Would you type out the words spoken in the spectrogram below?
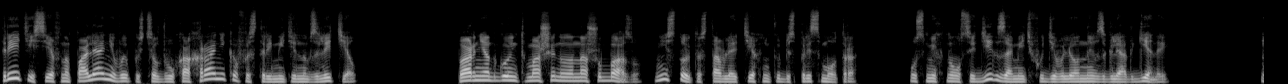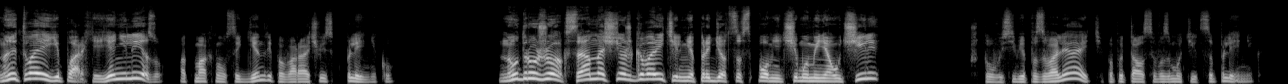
Третий, сев на поляне, выпустил двух охранников и стремительно взлетел. «Парни отгонят машину на нашу базу. Не стоит оставлять технику без присмотра», — усмехнулся Дик, заметив удивленный взгляд Генри. «Ну и твоя епархия, я не лезу», — отмахнулся Генри, поворачиваясь к пленнику. «Ну, дружок, сам начнешь говорить, или мне придется вспомнить, чему меня учили?» «Что вы себе позволяете?» — попытался возмутиться пленник.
